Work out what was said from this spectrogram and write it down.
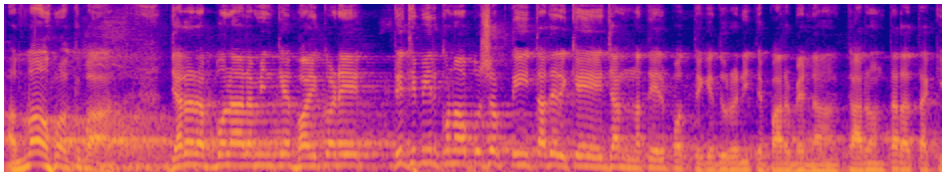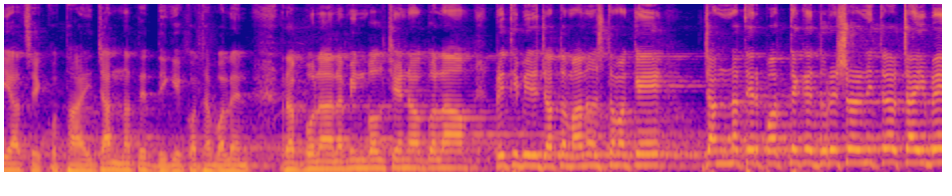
আল্লাহ আকবার। যারা রব্বুল আলমিনকে ভয় করে পৃথিবীর কোনো অপশক্তি তাদেরকে জান্নাতের পথ থেকে দূরে নিতে পারবে না। কারণ তারা তাকিয়ে আছে কোথায়? জান্নাতের দিকে কথা বলেন। রব্বুল আলমিন বলছেন, "ও গোলাম, পৃথিবীর যত মানুষ তোমাকে জান্নাতের পথ থেকে দূরে সরে নিতে চাইবে।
